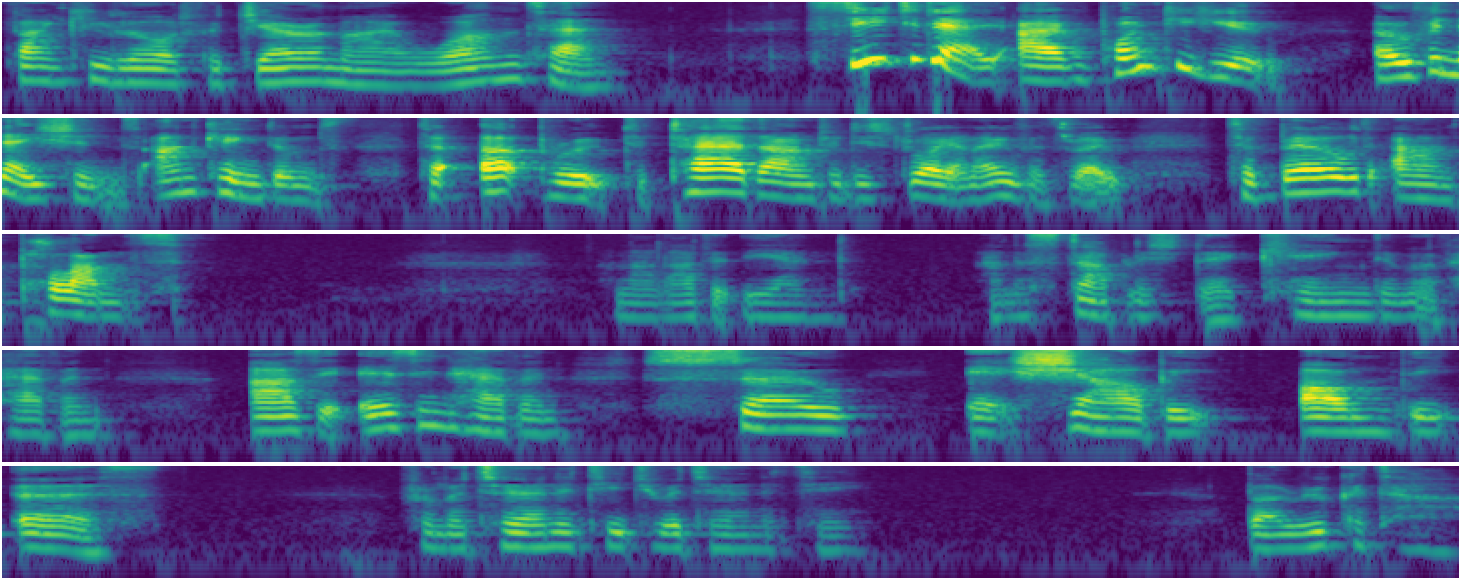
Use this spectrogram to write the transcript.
Thank you, Lord, for Jeremiah 1:10. See today I have appointed you over nations and kingdoms to uproot, to tear down, to destroy and overthrow, to build and plant. And I'll add at the end, and establish the kingdom of heaven. As it is in heaven, so it shall be on the earth from eternity to eternity. Baruch atah.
